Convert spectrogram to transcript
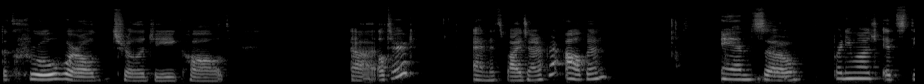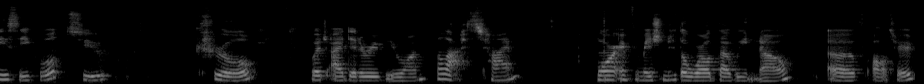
the Crewel World trilogy called uh, Altered, and it's by Gennifer Albin. And so, pretty much, it's the sequel to Crewel, which I did a review on the last time. More information to the world that we know of Altered.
